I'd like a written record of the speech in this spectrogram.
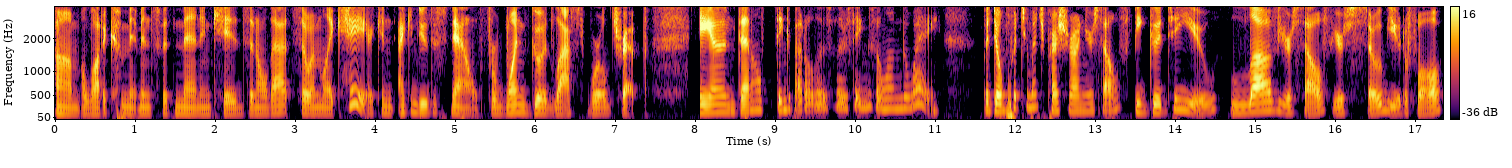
um, a lot of commitments with men and kids and all that. So I'm like, hey, I can I can do this now for one good last world trip, and then I'll think about all those other things along the way. But don't put too much pressure on yourself. Be good to you. Love yourself. You're so beautiful,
